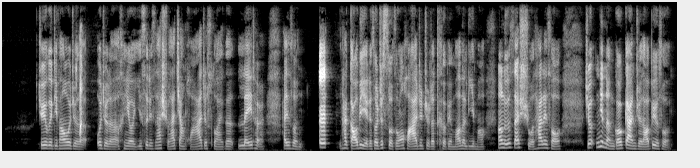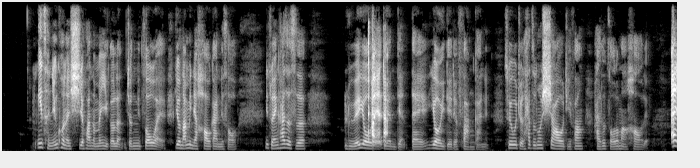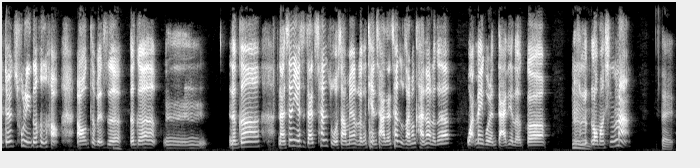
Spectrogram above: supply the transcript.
就有个地方，我觉得我觉得很有意思的是，他学他讲话就说一个 later，他就说，嗯，他告别的时候就说这种话，就觉得特别没得礼貌。然后那个是在学他的时候，就你能够感觉到，比如说你曾经可能喜欢那么一个人，就是你周围有那么一点好感的时候，你最先开始是略有一点点对，有一点点反感的。所以我觉得他这种小地方还是做的蛮好的。哎，对，处理的很好。然后特别是那个，嗯，那个男生也是在餐桌上面，那个甜茶在餐桌上面看到那个外美国人带的那个，嗯，嗯罗芒星嘛，对，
